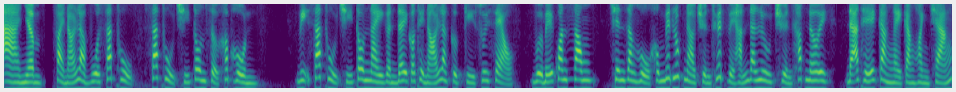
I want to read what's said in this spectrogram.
à nhầm, phải nói là vua sát thủ, sát thủ trí tôn sở khắp hồn. Vị sát thủ trí tôn này gần đây có thể nói là cực kỳ xui xẻo, vừa bế quan xong, trên giang hồ không biết lúc nào truyền thuyết về hắn đã lưu truyền khắp nơi, đã thế càng ngày càng hoành tráng.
